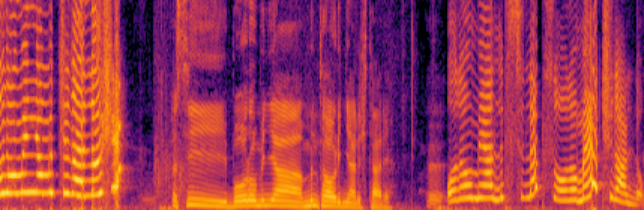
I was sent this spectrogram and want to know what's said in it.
ኦሮምኛም እችላለሁ። እሺ እስቲ በኦሮምኛ ምን ታወሪኛለሽ ታዲያ? ኦሮሚያ ልብስ ለብስ ኦሮሚያ እችላለሁ።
